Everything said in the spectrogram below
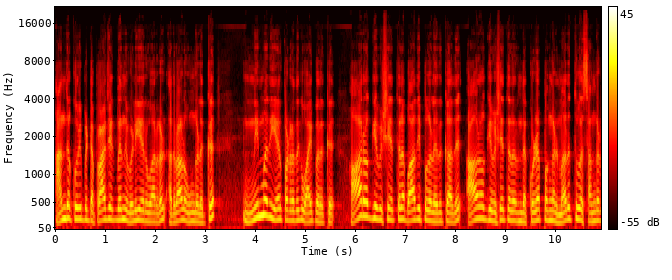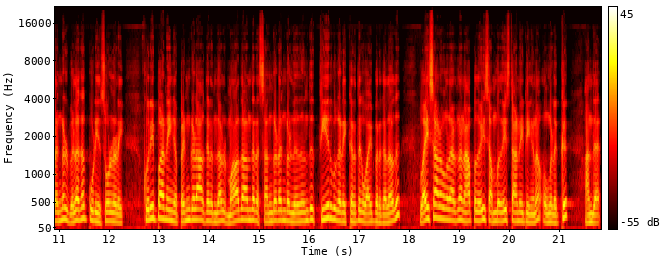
அந்த குறிப்பிட்ட ப்ராஜெக்ட்லேருந்து வெளியேறுவார்கள். அதனால் உங்களுக்கு நிம்மதி ஏற்படுறதுக்கு வாய்ப்பு இருக்குது ஆரோக்கிய விஷயத்தில் பாதிப்புகள் இருக்காது. ஆரோக்கிய விஷயத்தில் இருந்த குழப்பங்கள் மருத்துவ சங்கடங்கள் விலகக்கூடிய சூழ்நிலை. குறிப்பாக நீங்கள் பெண்களாக இருந்தால் மாதாந்திர சங்கடங்களிலிருந்து தீர்வு கிடைக்கிறதுக்கு வாய்ப்பு இருக்குது அதாவது வயசானவங்களாக இருந்தால் நாற்பது வயசு ஐம்பது வயசு தாண்டிட்டிங்கன்னா உங்களுக்கு அந்த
